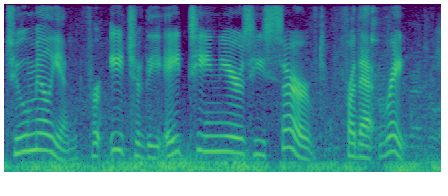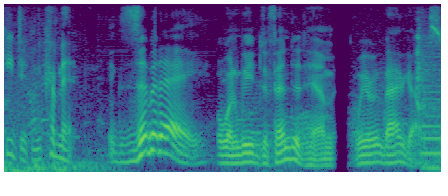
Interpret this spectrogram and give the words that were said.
2 million for each of the 18 years he served for that rape he didn't commit. Exhibit A. When we defended him, we were the bad guys.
